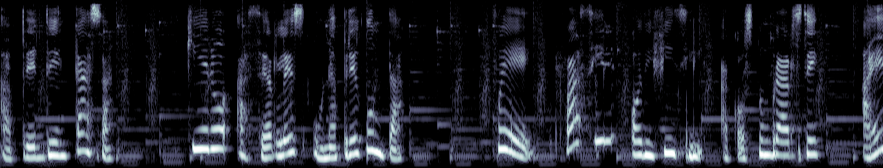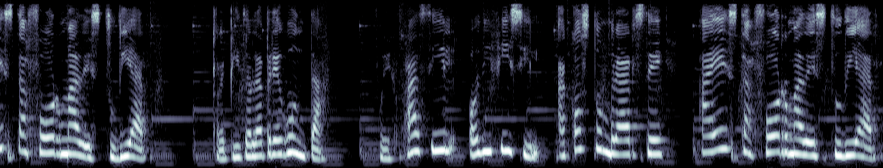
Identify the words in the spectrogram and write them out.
Aprende en Casa. Quiero hacerles una pregunta. ¿Fue fácil o difícil acostumbrarse a esta forma de estudiar? Repito la pregunta. ¿Fue fácil o difícil acostumbrarse a esta forma de estudiar?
